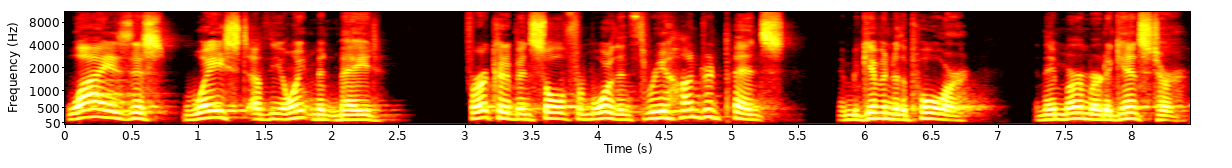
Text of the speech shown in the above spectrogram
Why is this waste of the ointment made? For it could have been sold for more than 300 pence and been given to the poor. And they murmured against her.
